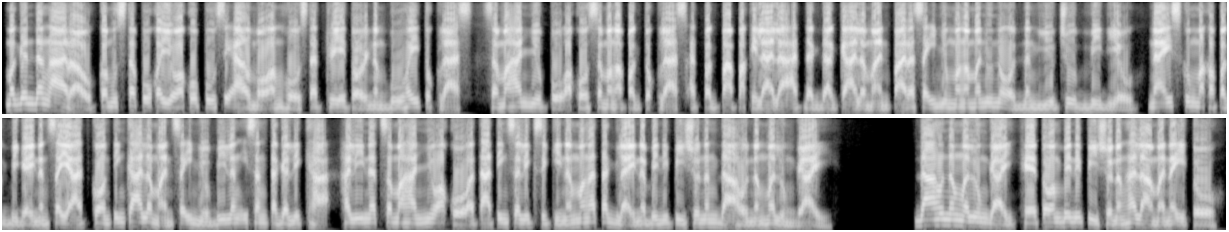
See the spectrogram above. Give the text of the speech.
Magandang araw, kamusta po kayo? Ako po si Almo, ang host at creator ng Buhay Tuklas. Samahan niyo po ako sa mga pagtuklas at pagpapakilala at dagdag kaalaman para sa inyong mga manunood ng YouTube video. Nais kong makapagbigay ng saya at konting kaalaman sa inyo bilang isang tagalikha. Halina't samahan niyo ako at ating saliksikin ang mga taglay na benepisyo ng dahon ng malunggay. Dahon ng malunggay, heto ang benepisyo ng halaman na ito.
